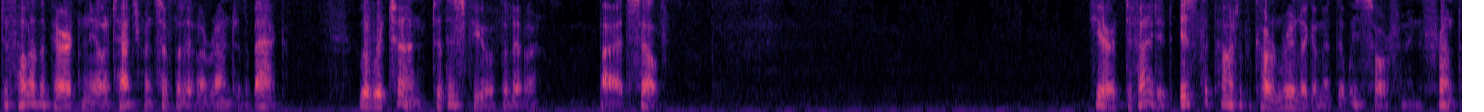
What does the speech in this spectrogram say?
To follow the peritoneal attachments of the liver round to the back, we'll return to this view of the liver by itself. Here, divided, is the part of the coronary ligament that we saw from in front.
